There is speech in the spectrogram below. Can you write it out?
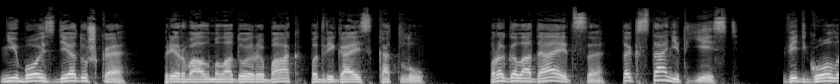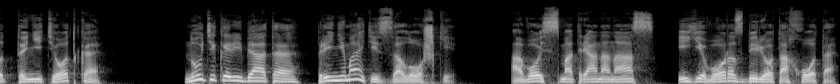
«Небось, дедушка», — прервал молодой рыбак, подвигаясь к котлу. «Проголодается, так станет есть». Ведь голод-то не тетка. Ну-ка, ребята, принимайтесь за ложки. Авось, смотря на нас, и его разберет охота.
